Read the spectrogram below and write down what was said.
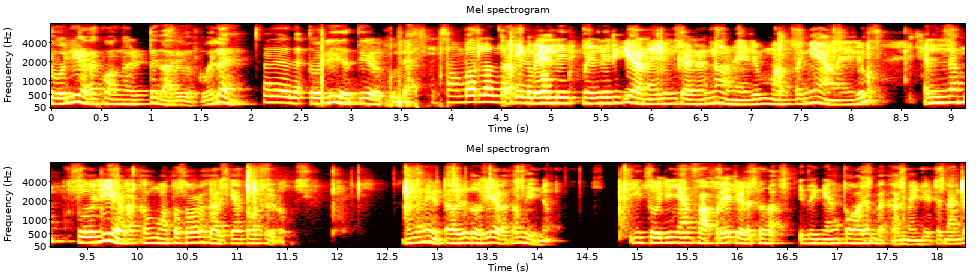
തൊലി അടക്കം അങ്ങ് ഇട്ട് കറി വെക്കും അല്ലേ? തൊലി ചെത്തി എടുക്കൂല. വെള്ളരിക്കയാണേലും കിഴങ്ങാണേലും മത്തങ്ങയാണേലും എല്ലാം തൊലി അടക്കം മൊത്തത്തോടെ കറിക്കകത്തോട്ട് ഇടും. അങ്ങനെ ഇട്ട് അവർ തൊലി അടക്കം തിന്നും. ഈ തൊലി ഞാൻ സെപ്പറേറ്റ് എടുത്തതാണ് ഇതിങ്ങനെ തോരൻ വെക്കാൻ വേണ്ടിയിട്ട്. നല്ല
